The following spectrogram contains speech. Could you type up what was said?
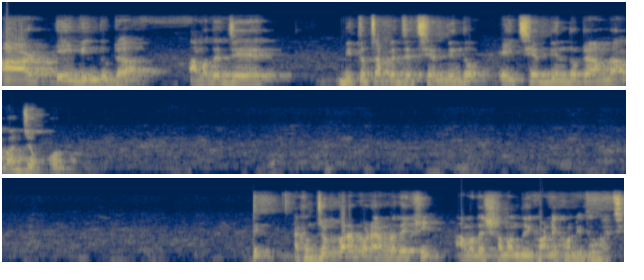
আর এই বিন্দুটা আমাদের যে বৃত্তচাপের যে ছেদ বিন্দু, এই ছেদ বিন্দুটা আমরা আবার যোগ করব। এখন যোগ করার পরে আমরা দেখি আমাদের সমান দুই খণ্ডে খণ্ডিত হয়েছে।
